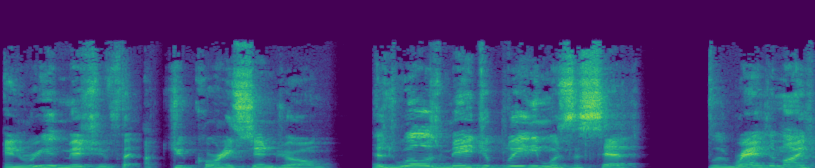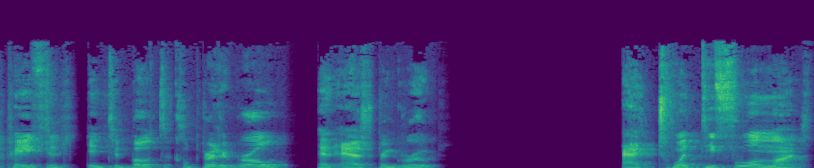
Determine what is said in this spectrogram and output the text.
and readmission for acute coronary syndrome, as well as major bleeding, was assessed for randomized patients into both the clopidogrel and aspirin groups. At 24 months,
